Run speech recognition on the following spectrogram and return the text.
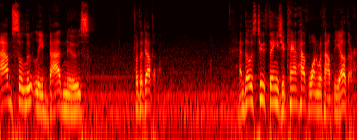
absolutely bad news for the devil. And those two things, you can't have one without the other.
